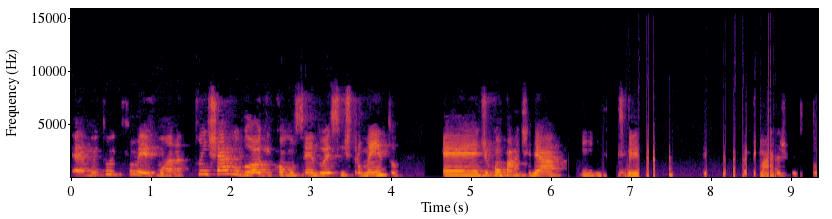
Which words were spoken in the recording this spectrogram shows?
é muito isso mesmo, Ana. Tu enxerga o blog como sendo esse instrumento é, de compartilhar e sensibilizar mais as pessoas?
